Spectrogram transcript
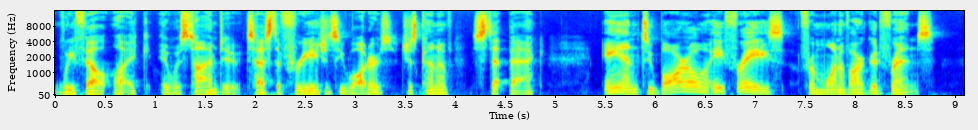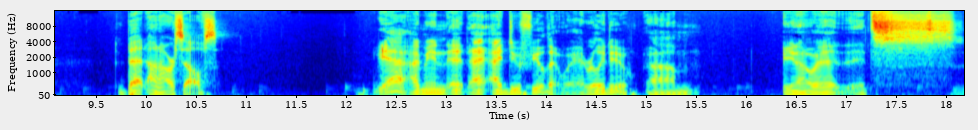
we felt like it was time to test the free agency waters, just kind of step back, and to borrow a phrase from one of our good friends, bet on ourselves. Yeah, I mean, it, I, I do feel that way. I really do. Um, you know, it, it's was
